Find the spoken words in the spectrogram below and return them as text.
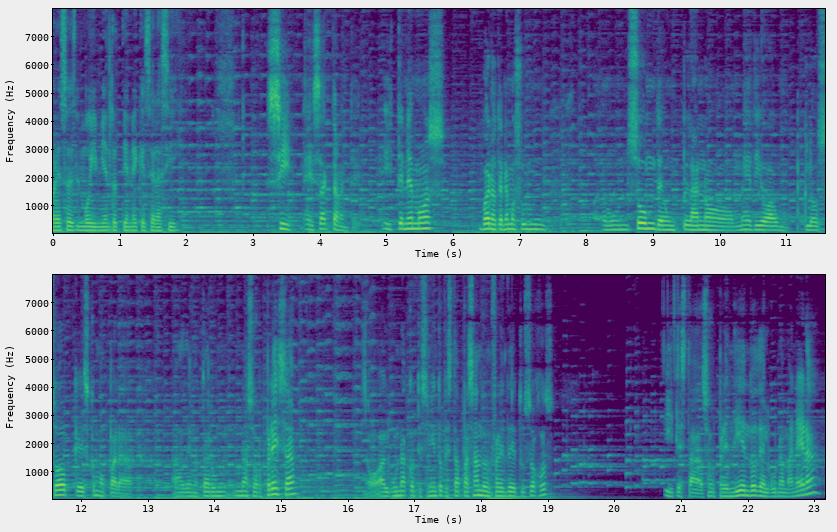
Por eso el movimiento tiene que ser así. Sí, exactamente. Y tenemos, bueno, tenemos un, un zoom de un plano medio a un close-up que es como para a denotar un- una sorpresa o algún acontecimiento que está pasando enfrente de tus ojos y te está sorprendiendo de alguna manera.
